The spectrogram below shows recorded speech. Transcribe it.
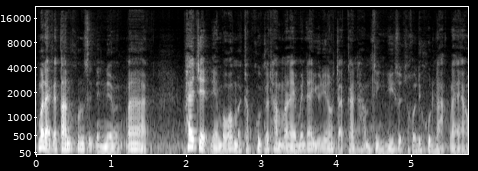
เมื่อไหร่ก็ตามคุณรู้สึกเหน็ดเหนื่อยมากๆไพ่เจ็ดเหรียญบอกว่าเหมือนกับคุณก็ทำอะไรไม่ได้อยู่ดีนอกจากการทำสิ่งที่ดีที่สุดกับคนที่คุณรักแล้ว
